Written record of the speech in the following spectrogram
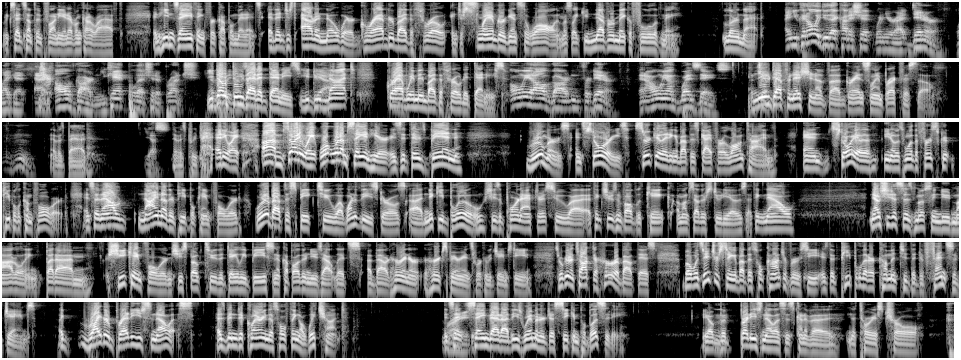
like said something funny, and everyone kind of laughed. And he didn't say anything for a couple minutes, and then just out of nowhere, grabbed her by the throat and just slammed her against the wall, and was like, "You never make a fool of me. Learn that." And you can only do that kind of shit when you're at dinner, like at, at Olive Garden. You can't pull that shit at brunch. You Everybody don't do does that at Denny's. You do Yeah. not grab women by the throat at Denny's. Only at Olive Garden for dinner, and only on Wednesdays. A new definition of uh, Grand Slam breakfast, though. That was bad. Yes. That was pretty bad. Anyway, um, so anyway, what, what I'm saying here is that there's been rumors and stories circulating about this guy for a long time. And Stoya, you know, is one of the first people to come forward. And so now nine other people came forward. We're about to speak to uh, one of these girls, uh, Nicki Blue. She's a porn actress who uh, I think she was involved with Kink, amongst other studios. I think now now she just does mostly nude modeling, but um, she came forward and she spoke to the Daily Beast and a couple other news outlets about her and her, her experience working with James Deen. So we're going to talk to her about this. But what's interesting about this whole controversy is the people that are coming to the defense of James, like writer Bret Easton Ellis, has been declaring this whole thing a witch hunt. It's Right. saying that uh, these women are just seeking publicity. You know, but Bret Easton Ellis is kind of a notorious troll.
